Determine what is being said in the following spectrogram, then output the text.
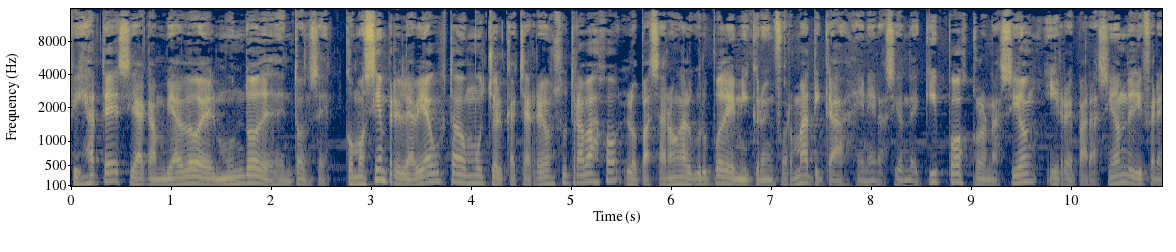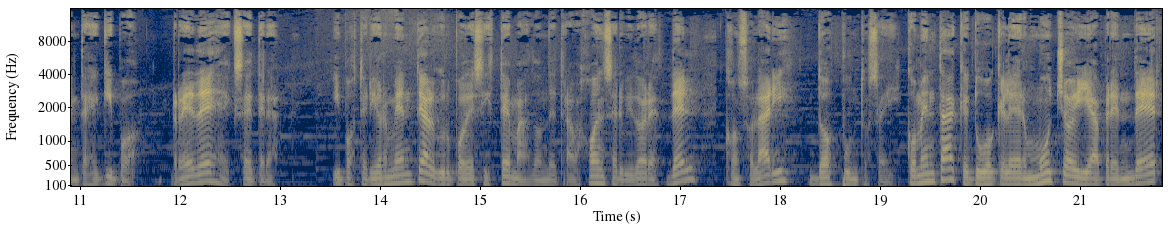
Fíjate si ha cambiado el mundo desde entonces. Como siempre le había gustado mucho el cacharreo en su trabajo, lo pasaron al grupo de microinformática, generación de equipos, clonación y reparación de diferentes equipos, redes, etc y posteriormente al grupo de sistemas donde trabajó en servidores Dell con Solaris 2.6. Comenta que tuvo que leer mucho y aprender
